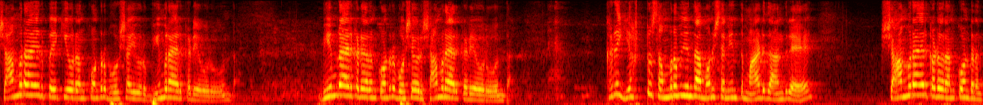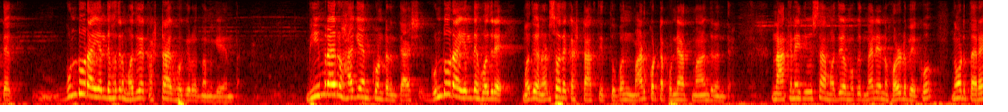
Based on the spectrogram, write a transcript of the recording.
ಶ್ಯಾಮರಾಯರ ಪೈಕಿ ಇವರು ಅಂದ್ಕೊಂಡ್ರು ಬಹುಶಃ ಇವರು ಭೀಮರಾಯರ ಕಡೆಯವರು ಅಂತ. ಭೀಮರಾಯರ ಕಡೆಯವರು ಅಂದ್ಕೊಂಡ್ರು ಬಹುಶಃ ಇವರು ಶ್ಯಾಮರಾಯರ ಕಡೆಯವರು ಅಂತ. ಕಡೆ ಎಷ್ಟು ಸಂಭ್ರಮದಿಂದ ಆ ಮನುಷ್ಯ ನಿಂತು ಮಾಡಿದ ಅಂದರೆ ಶ್ಯಾಮರಾಯರ ಕಡೆಯವ್ರು ಅಂದ್ಕೊಂಡ್ರಂತೆ ಗುಂಡೂರಾಯ ಇಲ್ಲದೆ ಹೋದರೆ ಮದುವೆ ಕಷ್ಟ ಆಗಿ ಹೋಗಿರೋದು ನಮಗೆ ಅಂತ. ಭೀಮರಾಯರು ಹಾಗೆ ಅಂದ್ಕೊಂಡ್ರಂತೆ ಆ ಗುಂಡೂರಾಯ ಇಲ್ಲದೆ ಹೋದರೆ ಮದುವೆ ನಡೆಸೋದೇ ಕಷ್ಟ ಆಗ್ತಿತ್ತು, ಬಂದು ಮಾಡಿಕೊಟ್ಟ ಪುಣ್ಯಾತ್ಮ ಅಂದ್ರಂತೆ. ನಾಲ್ಕನೇ ದಿವಸ ಮದುವೆ ಮುಗಿದ ಮೇಲೆ ಏನು ಹೊರಡಬೇಕು, ನೋಡ್ತಾರೆ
